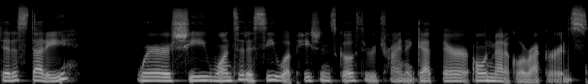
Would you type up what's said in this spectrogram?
did a study where she wanted to see what patients go through trying to get their own medical records.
